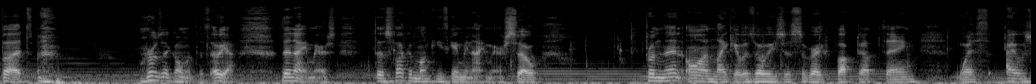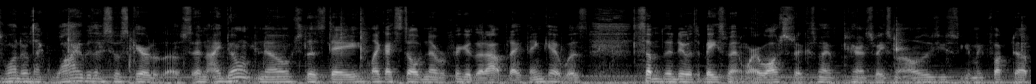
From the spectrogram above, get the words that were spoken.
But where was I going with this? Oh yeah, the nightmares. Those fucking monkeys gave me nightmares. So from then on, like it was always just a very fucked up thing. With I was wondering like why was I so scared of those? And I don't know to this day. Like I still have never figured that out. But I think it was something to do with the basement where I watched it because my parents' basement always used to give me fucked up.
